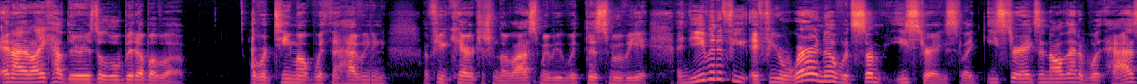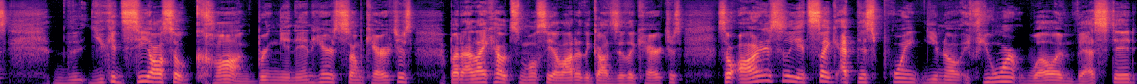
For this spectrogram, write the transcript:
and i like how there is a little bit of a of a team up with having a few characters from the last movie with this movie. And even if you if you're aware enough with some easter eggs like easter eggs and all that what has the, you can see also kong bringing in here some characters but i like how it's mostly a lot of the godzilla characters. So honestly it's like at this point you know if you weren't well invested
